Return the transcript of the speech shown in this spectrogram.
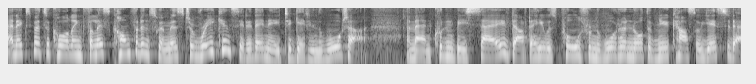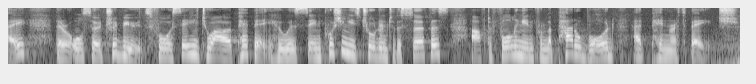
and experts are calling for less confident swimmers to reconsider their need to get in the water. A man couldn't be saved after he was pulled from the water north of Newcastle yesterday. There are also tributes for Seti Tuao Pepe, who was seen pushing his children to the surface after falling in from a paddleboard at Penrith Beach.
